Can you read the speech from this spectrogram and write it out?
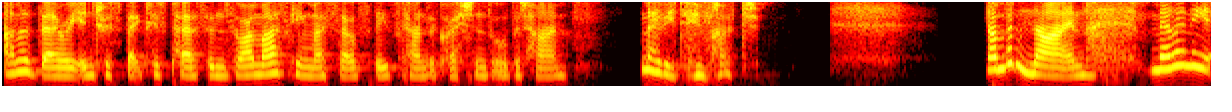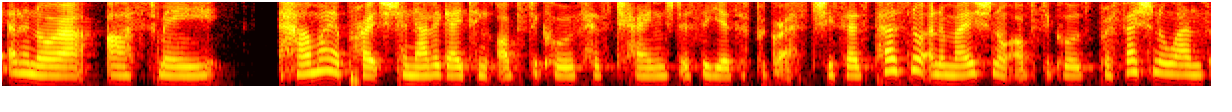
I'm a very introspective person, so I'm asking myself these kinds of questions all the time. Maybe too much. Number nine, Melanie Eleonora asked me how my approach to navigating obstacles has changed as the years have progressed. She says personal and emotional obstacles, professional ones,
